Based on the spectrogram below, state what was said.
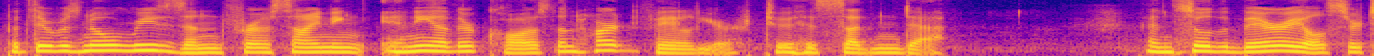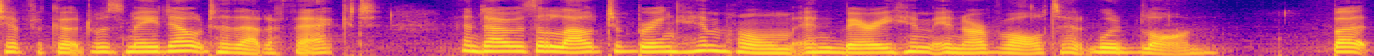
but there was no reason for assigning any other cause than heart failure to his sudden death. And so the burial certificate was made out to that effect, and I was allowed to bring him home and bury him in our vault at Woodlawn. But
